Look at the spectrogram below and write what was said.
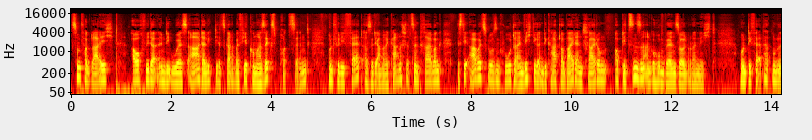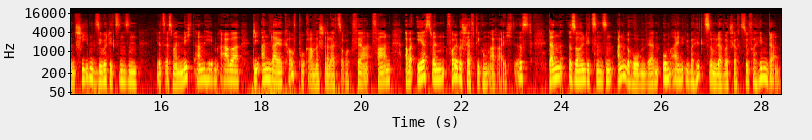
zum Vergleich auch wieder in die USA. Da liegt die jetzt gerade bei 4,6 Prozent. Und für die Fed, also die amerikanische Zentralbank, ist die Arbeitslosenquote ein wichtiger Indikator bei der Entscheidung, ob die Zinsen angehoben werden sollen oder nicht. Und die Fed hat nun entschieden, sie wird die Zinsen jetzt erstmal nicht anheben, aber die Anleihekaufprogramme schneller zurückfahren. Aber erst wenn Vollbeschäftigung erreicht ist, dann sollen die Zinsen angehoben werden, um eine Überhitzung der Wirtschaft zu verhindern.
